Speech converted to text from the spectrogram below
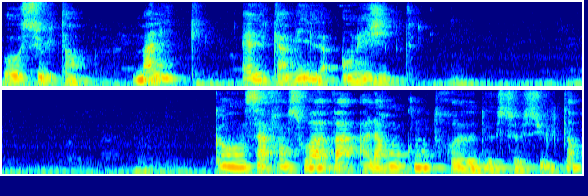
au sultan Malik el-Kamil en Égypte. Quand Saint François va à la rencontre de ce sultan,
